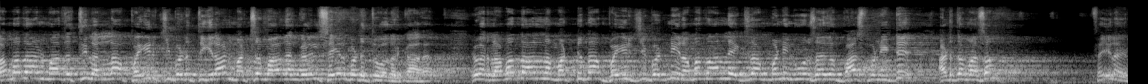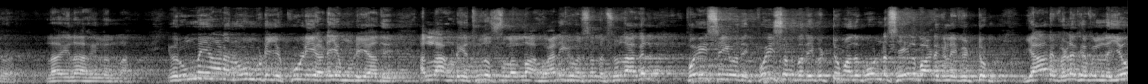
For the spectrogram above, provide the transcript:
ரமதான் மாதத்தில் அல்லாஹ் பயிற்சி படுத்துகிறான் மற்ற மாதங்களில் செயல்படுத்துவதற்காக. இவர் ரமதான்ல மட்டும்தான் பயிற்சி பண்ணி ரமதான்ல எக்ஸாம் பண்ணி நூறு சதவீதம் பாஸ் பண்ணிட்டு அடுத்த மாசம் ஃபெயில் ஆயிடுவார். லா இலாஹ இல்லல்லா இவர் உண்மையான நோன்புடைய கூலி அடைய முடியாது. அல்லாஹ்வுடைய தூதர் ஸல்லல்லாஹு அலைஹி வஸல்லம் சொன்னார்கள் பொய் செய்வதை பொய் சொல்வதை விட்டும் அது போன்ற செயல்பாடுகளை விட்டும் யார் விலகவில்லையோ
